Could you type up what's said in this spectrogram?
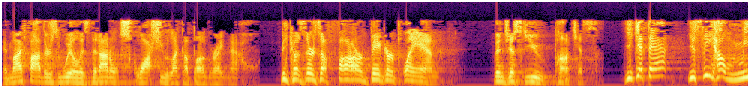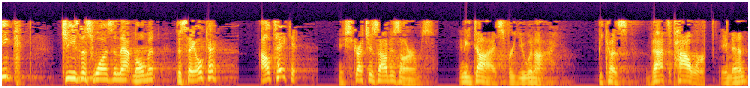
And my Father's will is that I don't squash you like a bug right now. Because there's a far bigger plan than just you, Pontius. You get that? You see how meek Jesus was in that moment to say, okay, I'll take it. And he stretches out his arms and he dies for you and I. Because that's power. Amen?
